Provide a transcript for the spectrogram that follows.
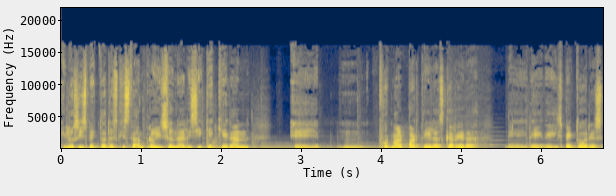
y los inspectores que están provisionales y que quieran eh, mm, formar parte de las carreras de, inspectores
